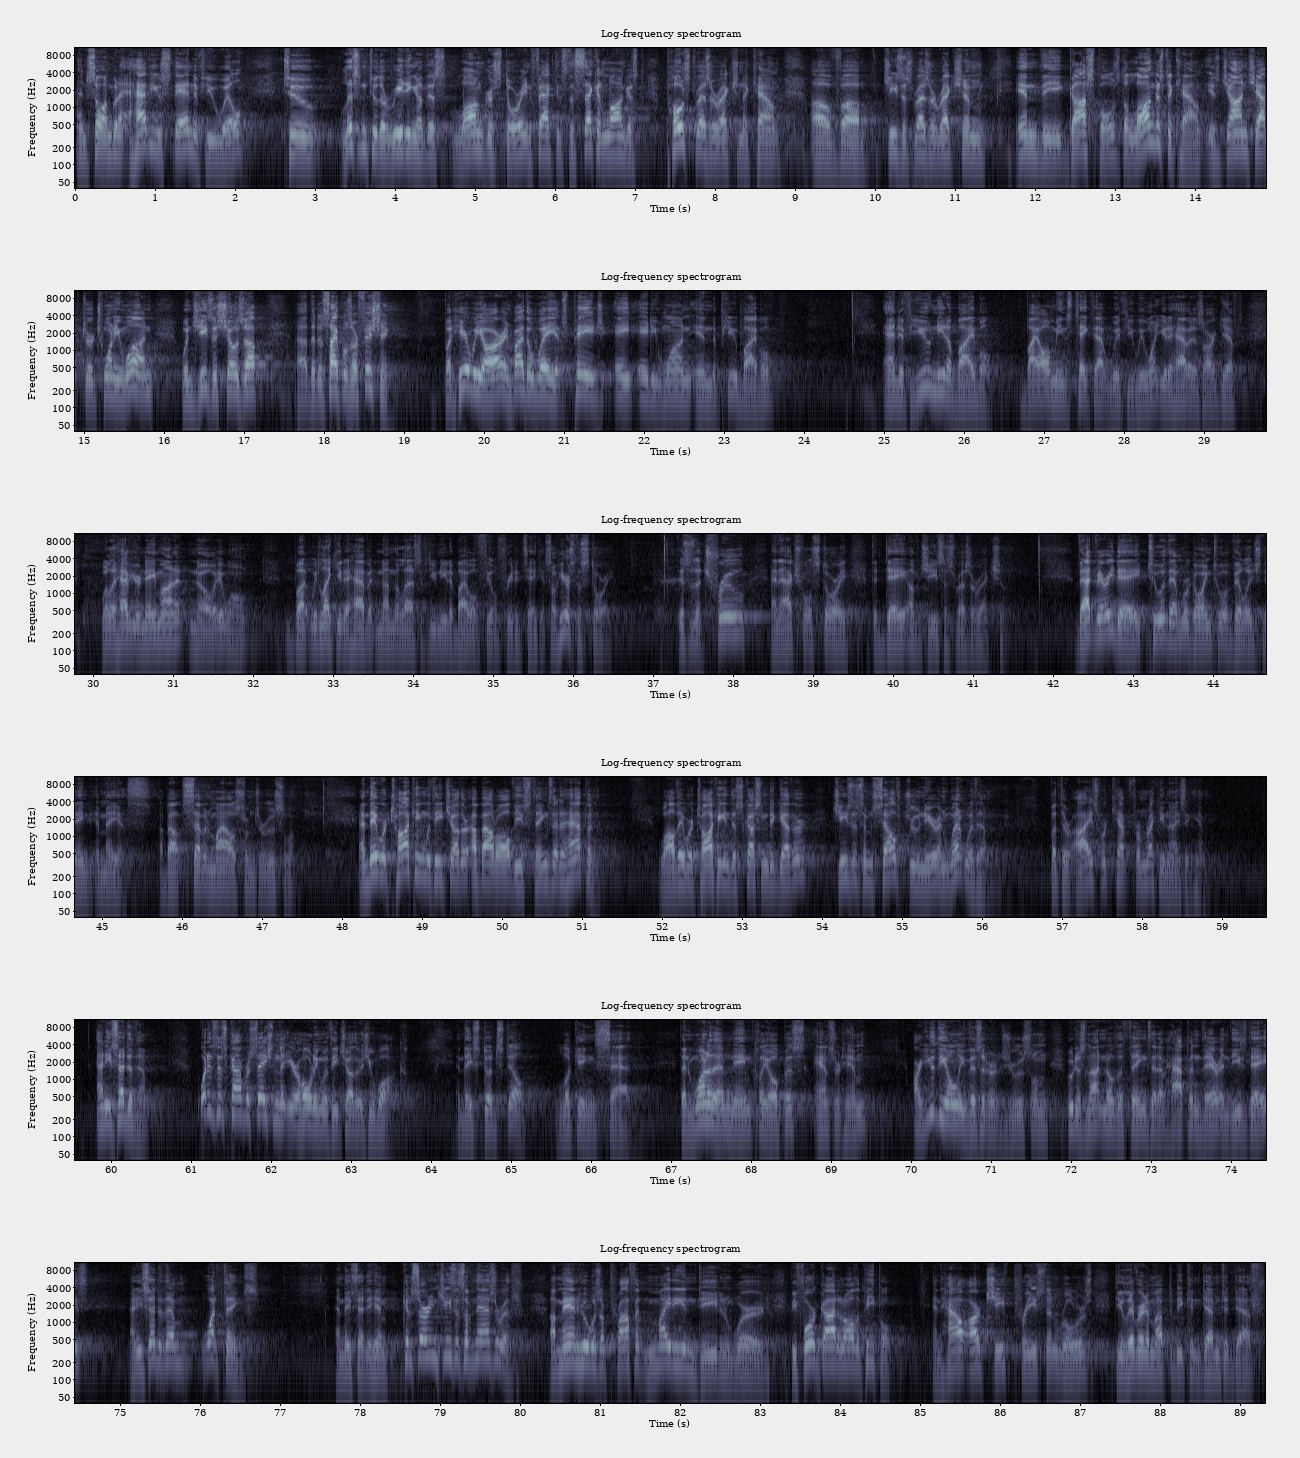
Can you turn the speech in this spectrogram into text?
And so I'm going to have you stand, if you will, to listen to the reading of this longer story. In fact, it's the second longest post resurrection account of uh, Jesus' resurrection in the Gospels. The longest account is John chapter 21, when Jesus shows up, uh, the disciples are fishing. But here we are, and by the way, it's page 881 in the Pew Bible. And if you need a Bible, by all means, take that with you. We want you to have it as our gift. Will it have your name on it? No, it won't. But we'd like you to have it nonetheless. If you need a Bible, feel free to take it. So here's the story this is a true and actual story the day of Jesus' resurrection. That very day, two of them were going to a village named Emmaus, about seven miles from Jerusalem. And they were talking with each other about all these things that had happened. While they were talking and discussing together, Jesus himself drew near and went with them. But their eyes were kept from recognizing him. And he said to them, What is this conversation that you're holding with each other as you walk? And they stood still, looking sad. Then one of them, named Cleopas, answered him, Are you the only visitor to Jerusalem who does not know the things that have happened there in these days? And he said to them, What things? And they said to him, Concerning Jesus of Nazareth, a man who was a prophet, mighty in deed and word, before God and all the people, and how our chief priests and rulers delivered him up to be condemned to death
